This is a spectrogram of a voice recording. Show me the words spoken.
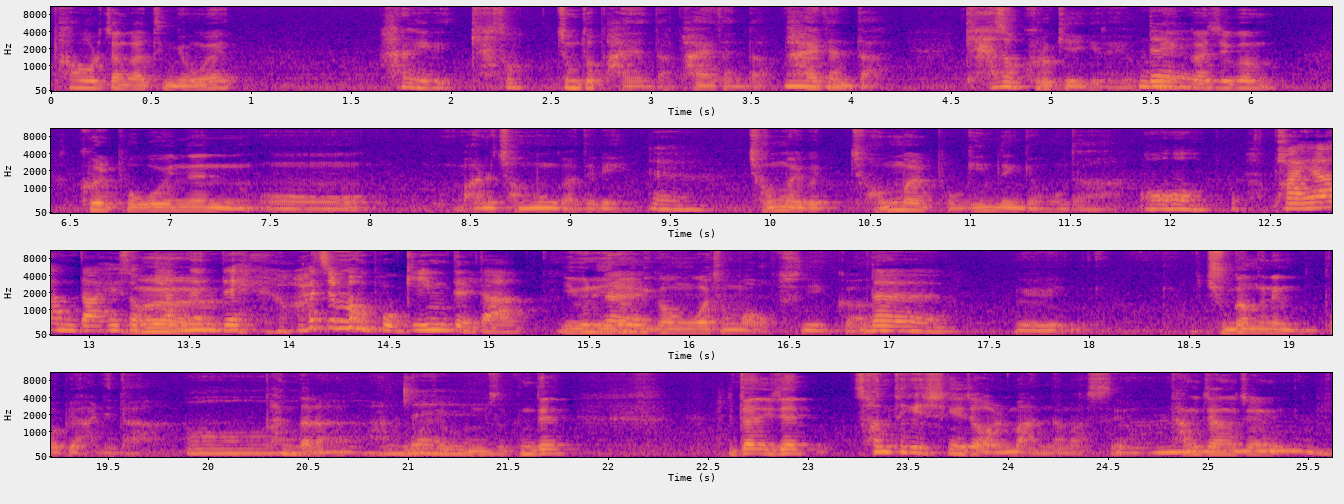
파월장 같은 경우에 하는 얘기 계속 좀 더 봐야 된다, 봐야 된다, 봐야 음. 된다. 계속 그렇게 얘기를 해요. 네. 그러니까 지금 그걸 보고 있는 어, 많은 전문가들이 네. 정말 이거 정말 보기 힘든 경우다. 어 봐야 한다 해서 네. 봤는데 하지만 보기 힘들다. 이건 네. 이런 경우가 정말 없으니까 네. 그 중앙은행 문법이 아니다. 어. 판단을 하- 하는 네. 거죠. 근데 일단 이제 선택의 시간이 이제 얼마 안 남았어요. 음. 당장 좀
